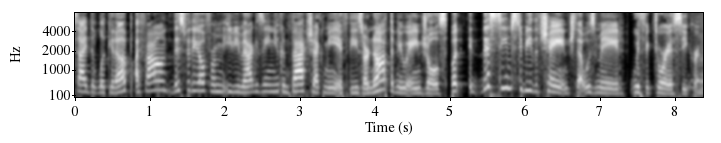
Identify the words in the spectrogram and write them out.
decide to look it up. I found this video from Evie Magazine. You can fact check me if these are not the new angels, but it, this seems to be the change that was made with Victoria's Secret.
